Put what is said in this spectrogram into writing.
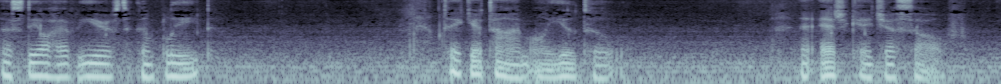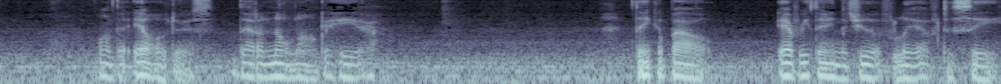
and still have years to complete, take your time on YouTube and educate yourself on the elders that are no longer here. Think about everything that you have lived to see.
